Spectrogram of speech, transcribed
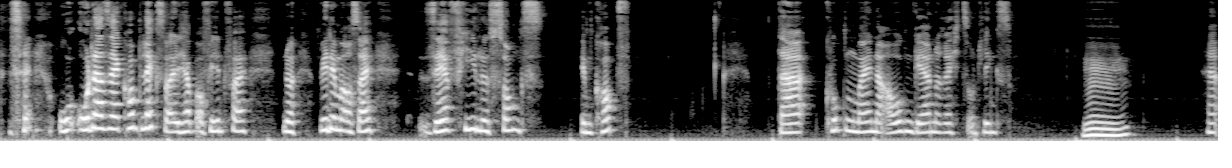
Oder sehr komplex, weil ich habe auf jeden Fall, nur wie dem auch sei, sehr viele Songs im Kopf. Da gucken meine Augen gerne rechts und links. Mhm. Ja,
